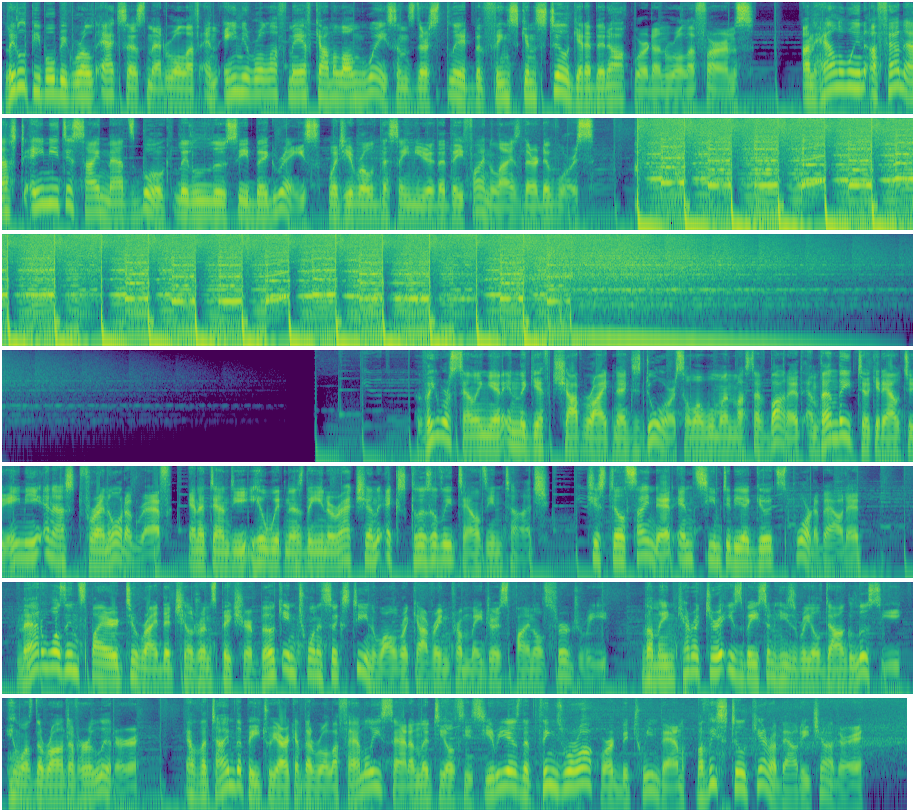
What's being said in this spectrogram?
Little People Big World Access Matt Roloff and Amy Roloff may have come a long way since their split, but things can still get a bit awkward on Roloff Farms. On Halloween, a fan asked Amy to sign Matt's book, Little Lucy Big Race, which he wrote the same year that they finalized their divorce. They were selling it in the gift shop right next door, so a woman must have bought it, and then they took it out to Amy and asked for an autograph. An attendee who witnessed the interaction exclusively tells In Touch. She still signed it and seemed to be a good sport about it. Matt was inspired to write the children's picture book in 2016 while recovering from major spinal surgery. The main character is based on his real dog Lucy, who was the runt of her litter. At the time, the patriarch of the Roloff family said on the TLC series that things were awkward between them, but they still care about each other.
